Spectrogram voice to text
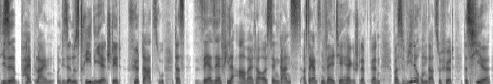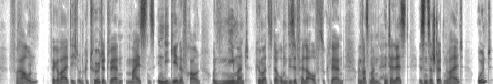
Diese Pipeline und diese Industrie, die hier entsteht, führt dazu, dass sehr, sehr viele Arbeiter aus, dem ganz, aus der ganzen Welt hierher geschleppt werden. Was wiederum dazu führt, dass hier Frauen vergewaltigt und getötet werden, meistens indigene Frauen, und niemand kümmert sich darum, diese Fälle aufzuklären. Und was man hinterlässt, ist einen zerstörten Wald und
